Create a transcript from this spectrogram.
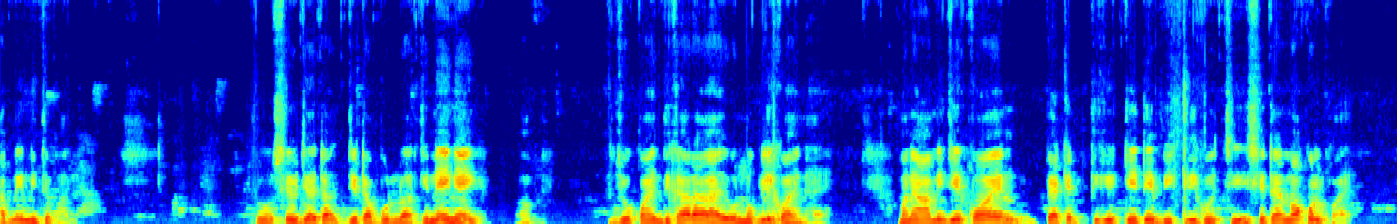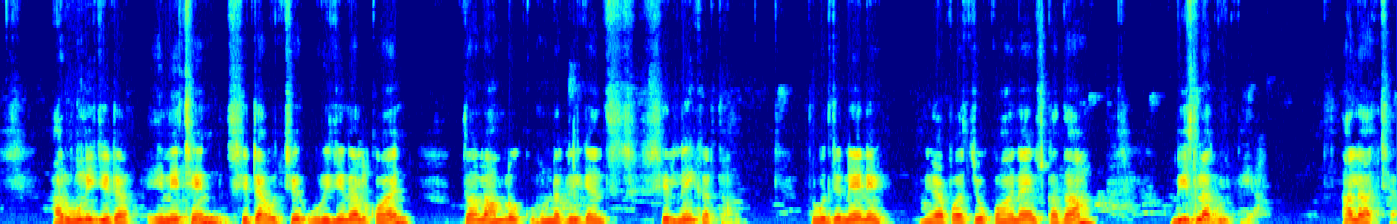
আপনি নিতে পারেন তো সে যেটা যেটা বললো আর কি নেই নেই अब जो কয়েন दिखा रहा है वो নকলি কয়েন है মানে আমি যে কয়েন প্যাকেট থেকে কেটে বিক্রি করছি সেটা নকল কয়েন আর উনি যেটা এনেছেন সেটা হচ্ছে ओरिजिनल कॉइन तो हम लोग नकली कॉइन सेल नहीं करता हूँ तो बोलते नहीं नहीं मेरा पास जो कॉइन है उसका दाम बीस लाख रुपया अला अच्छा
